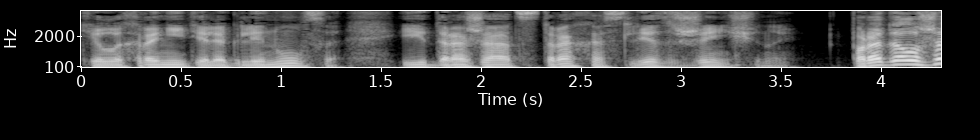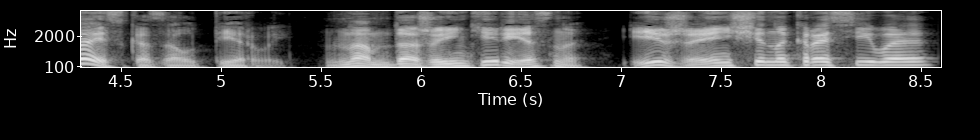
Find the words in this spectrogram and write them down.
Телохранитель оглянулся и, дрожа от страха, слез с женщины. «Продолжай», — сказал первый. «Нам даже интересно». И женщина красивая.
